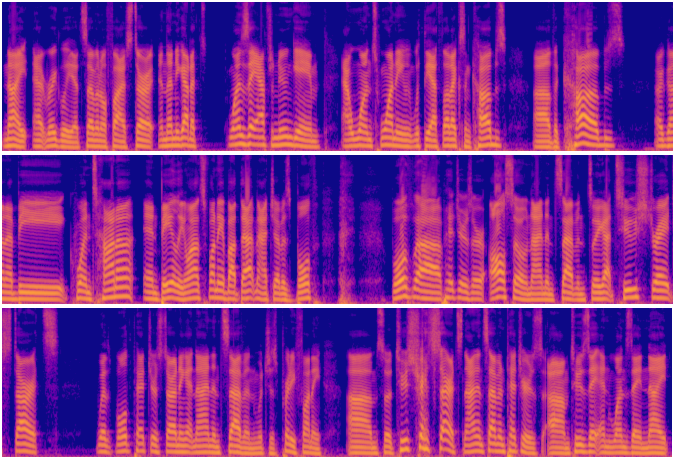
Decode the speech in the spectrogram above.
night at Wrigley at 7:05 start, and then you got a Wednesday afternoon game at 1:20 with the Athletics and Cubs. Uh, the Cubs are gonna be Quintana and Bailey. And what's funny about that matchup is both both uh, pitchers are also nine and seven. So you got two straight starts with both pitchers starting at nine and seven, which is pretty funny. Um, so two straight starts, nine and seven pitchers, um, Tuesday and Wednesday night.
